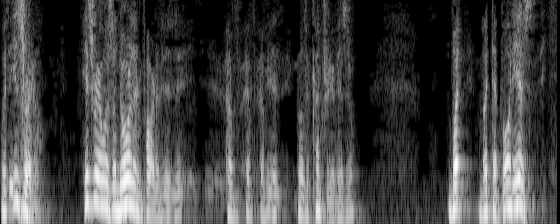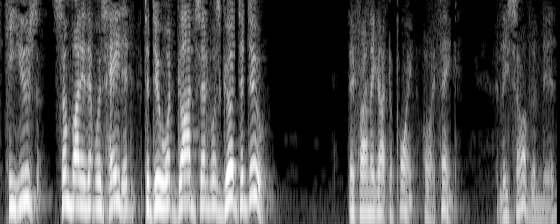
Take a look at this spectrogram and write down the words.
with Israel. Israel was the northern part of of, of, of well, the country of Israel. But but the point is, he used somebody that was hated to do what God said was good to do. They finally got the point. Well, I think at least some of them did.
